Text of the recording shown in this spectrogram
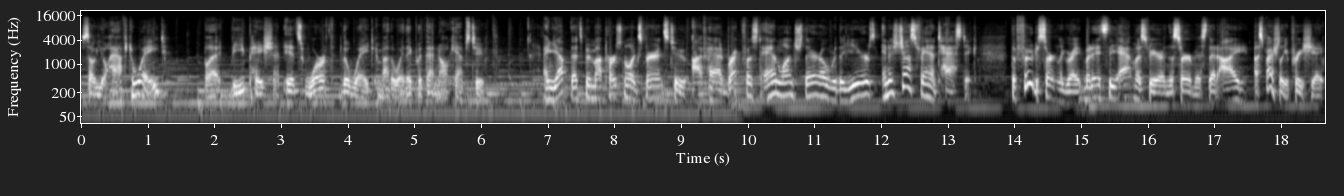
So you'll have to wait, but be patient. It's worth the wait. And by the way, they put that in all caps too. And yep, that's been my personal experience too. I've had breakfast and lunch there over the years, and it's just fantastic. The food is certainly great, but it's the atmosphere and the service that I especially appreciate.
